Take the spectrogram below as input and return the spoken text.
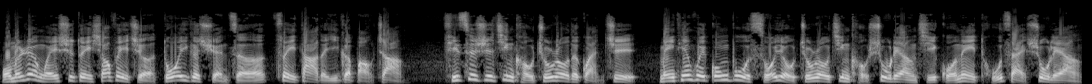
我们认为是对消费者多一个选择最大的一个保障。其次是进口猪肉的管制，每天会公布所有猪肉进口数量及国内屠宰数量。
